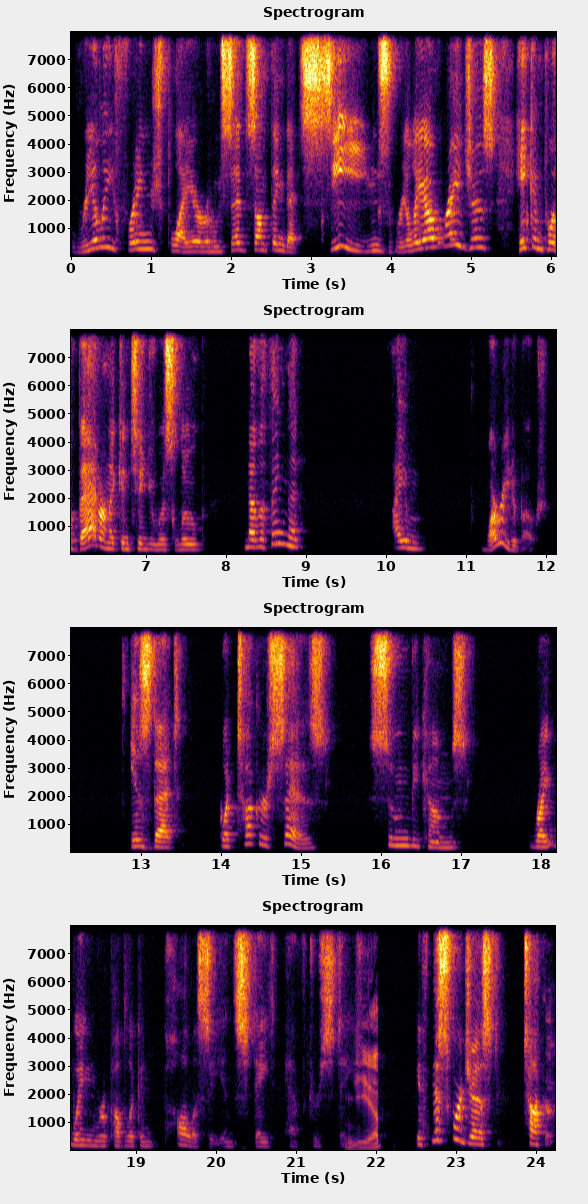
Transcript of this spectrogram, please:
really fringe player who said something that seems really outrageous, he can put that on a continuous loop. Now, the thing that I am worried about is that what Tucker says soon becomes right wing Republican policy in state after state. Yep. If this were just Tucker,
